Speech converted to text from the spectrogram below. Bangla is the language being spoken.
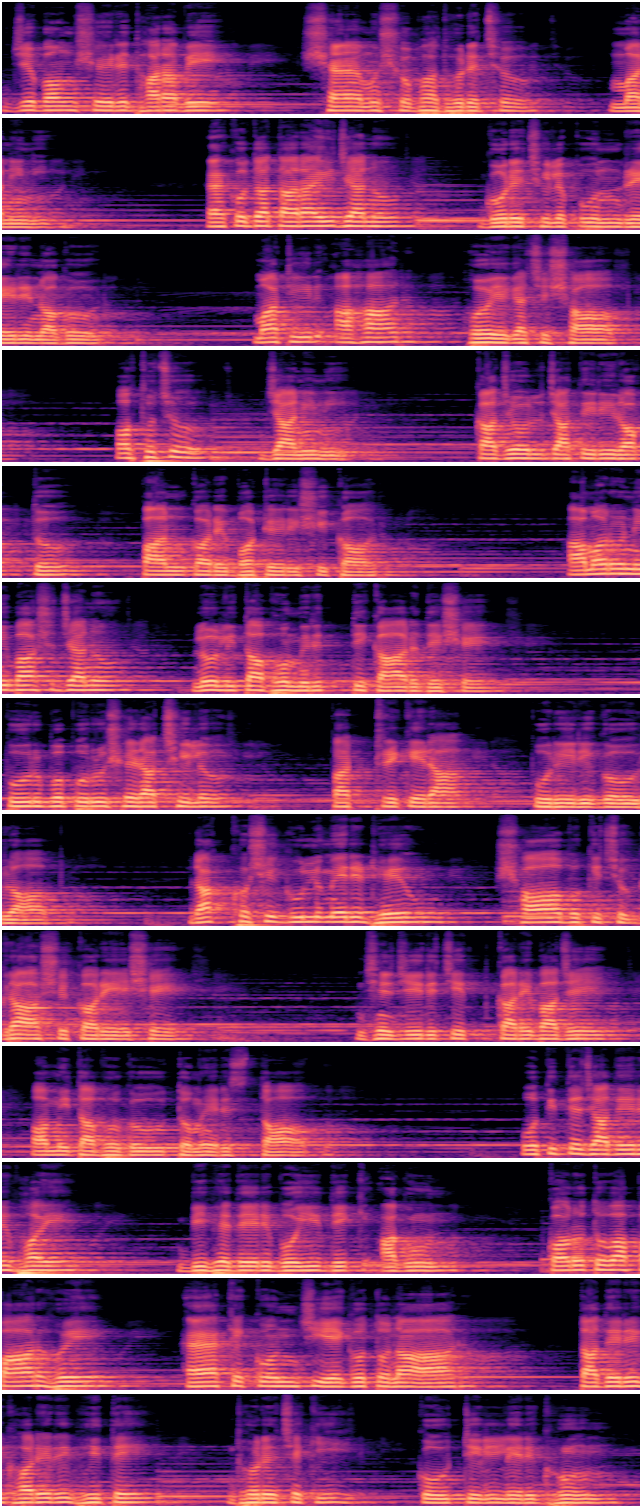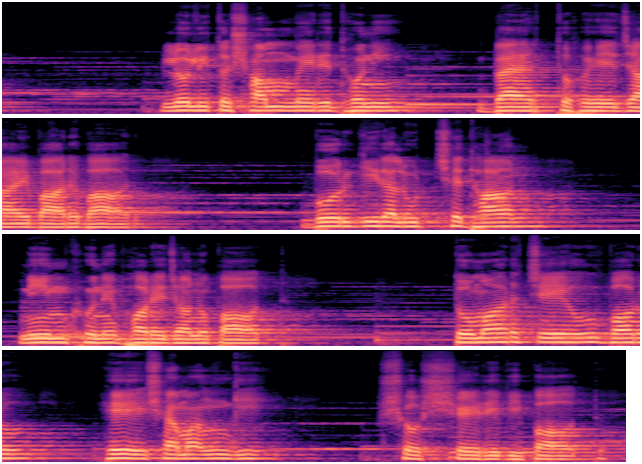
যে বংশের ধারাবে শ্যাম শোভা ধরেছ, মানিনি। একদা তারাই যেন গড়েছিল পুণ্যের নগর। মাটির আহার হয়ে গেছে সব, অথচ জানিনি। কাজল জাতিরই রক্ত পান করে বটের শিকর। আমারও নিবাস যেন ললিতাভ মৃত্তিকার দেশে। পূর্বপুরুষেরা ছিল পাট্রিকেরা পুরীর গৌরব। রাক্ষসী গুলমের ঢেউ সব কিছু গ্রাস করে এসে। ঝিঁঝির চিৎকারে বাজে অমিতাভ গৌতমের স্তব। অতীতে যাদের ভয়ে বিভেদের বৈদিক আগুন করতোয়া পার হয়ে এক কঞ্চি এগোত না আর, তাদের ঘরের ভিতে ধরেছে কি কৌটিল্যের ঘুম ললিত সাম্যের ধ্বনি ব্যর্থ হয়ে যায় বারবার। বর্গিরা লুটছে ধান, নিম খুনে ভরে জনপদ। তোমার চেয়েও বড় হে শ্যামাঙ্গী, শস্যের বিপদ।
